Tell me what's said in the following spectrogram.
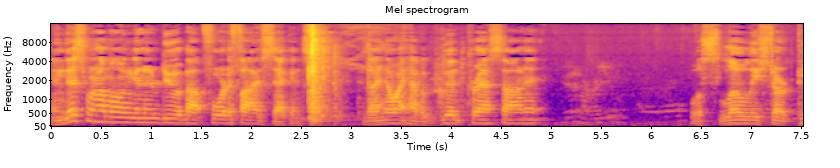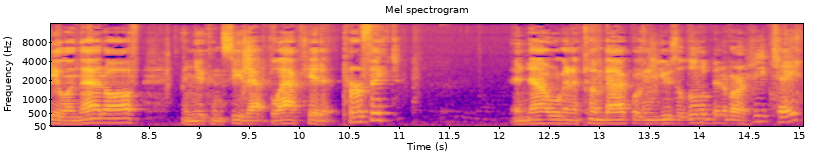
And this one I'm only going to do about four to five seconds because I know I have a good press on it. We'll slowly start peeling that off and you can see that black hit it perfect. And now we're going to come back, we're going to use a little bit of our heat tape.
